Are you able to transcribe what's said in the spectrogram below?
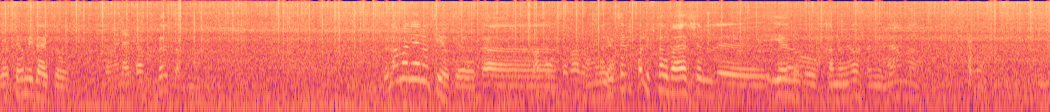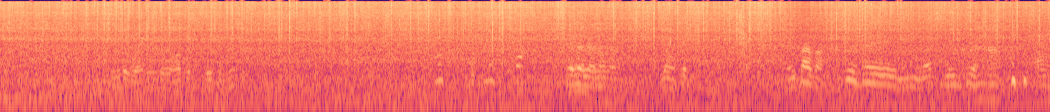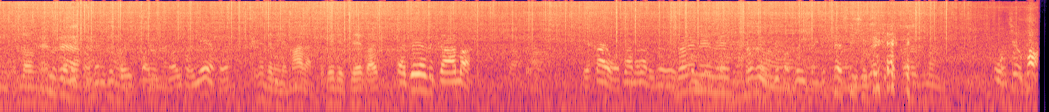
זה יותר מדי טוב. יותר מדי טוב? בטח, מה. זה לא מעניין אותי יותר, אתה... אני צריך פה לפתור בעיה של אי אלו חנויות, אני יודע מה. לא, לא, לא, לא, לא, לא, לא, לא, לא, לא, לא, 是不是？了，就直接把。啊，这是干嘛？别害我，站在那里。没没，我就怕。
